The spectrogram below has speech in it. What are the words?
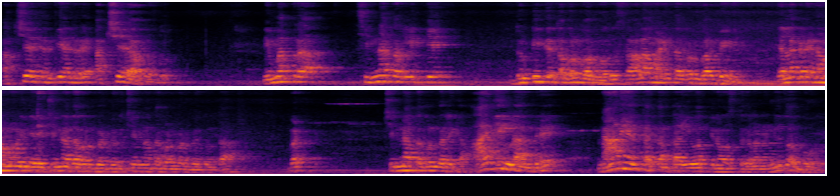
ಅಕ್ಷಯ ತೃತೀಯ ಅಂದ್ರೆ ಅಕ್ಷಯ ಆಗೋದು. ನಿಮ್ಮ ಹತ್ರ ಚಿನ್ನ ತರಲಿಕ್ಕೆ ದುಡ್ಡಿದ್ರೆ ತಗೊಂಡು ಬರ್ಬೋದು, ಸಾಲ ಮಾಡಿ ತಗೊಂಡು ಬರಬೇಡಿ ಎಲ್ಲ ಕಡೆ ನಾವು ನೋಡಿದ್ದೇವೆ, ಚಿನ್ನ ತಗೊಂಡು ಬರ್ಬೇಕು, ಚಿನ್ನ ತಗೊಂಡು ಬರ್ಬೇಕು ಅಂತ. ಬಟ್ ಚಿನ್ನ ತಗೊಂಡು ಬರ್ಲಿಕ್ಕೆ ಆಗಿಲ್ಲ ಅಂದ್ರೆ ನಾನು ಹೇಳ್ತಕ್ಕಂತ ಇವತ್ತಿನ ವಸ್ತುಗಳನ್ನು ನೀವು ತರಬಹುದು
